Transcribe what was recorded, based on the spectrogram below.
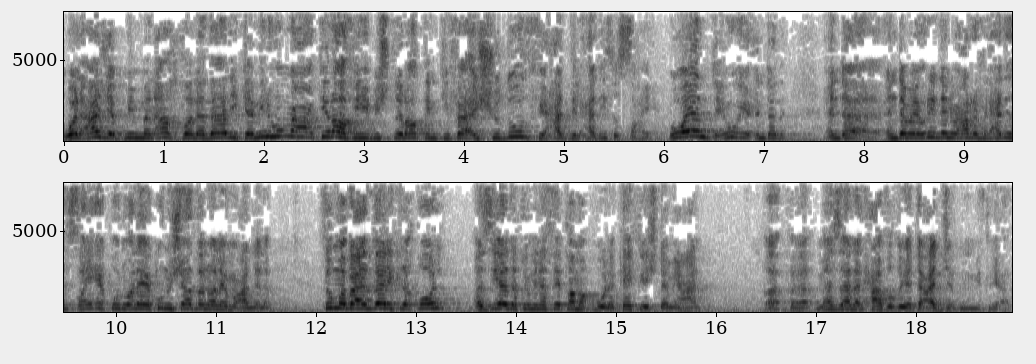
والعجب ممن أغفل ذلك منهم مع اعترافه باشتراط انتفاء الشذوذ في حد الحديث الصحيح. هو ينتهي هو عند عند عندما يريد أن يعرف الحديث الصحيح يقول ولا يكون شاذا ولا معللا. ثم بعد ذلك نقول الزيادة من الثقة مقبولة. كيف يجتمعان؟ فما زال الحافظ يتعجب من مثل هذا.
